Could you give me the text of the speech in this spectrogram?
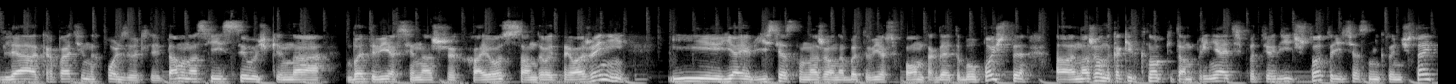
для корпоративных пользователей. Там у нас есть ссылочки на бета-версии наших iOS, Android приложений, и я, естественно, нажал на бета-версию, по-моему, тогда это был почта, а, нажал на какие-то кнопки там принять, подтвердить что-то, естественно, никто не читает,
